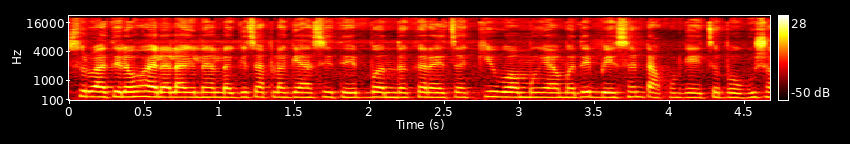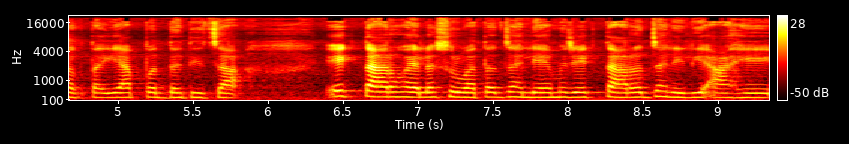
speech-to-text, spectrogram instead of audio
सुरुवातीला व्हायला लागली ना लगेच आपला गॅस इथे बंद करायचा किंवा मग यामध्ये बेसन टाकून घ्यायचं. बघू शकता या पद्धतीचा एक तार व्हायला सुरुवातच झाली आहे म्हणजे एक तारच झालेली आहे.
